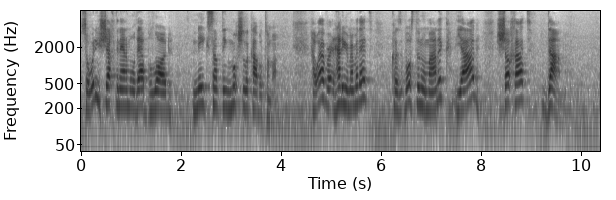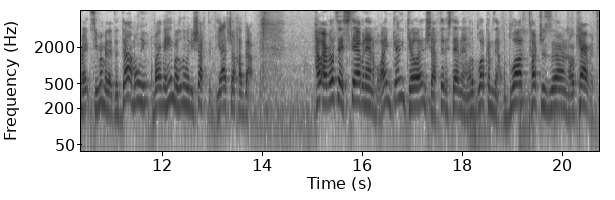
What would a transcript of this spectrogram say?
So when you shecht an animal, that blood makes something mukshal kabbatama. However, and how do you remember that? Because what's the mnemonic? Yad shachat dam. Right? So you remember that the dam only by behema is only when you shecht it. Yad shachat dam. However, let's say I stab an animal. I didn't, I didn't kill it, I didn't shecht it, I stab an animal. The blood comes out. The blood touches, uh, I don't know, a carrot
